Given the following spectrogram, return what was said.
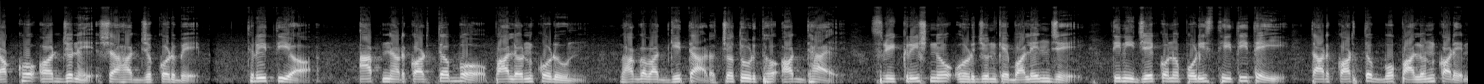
লক্ষ্য অর্জনে সাহায্য করবে। তৃতীয়, আপনার কর্তব্য পালন করুন। ভগবদ্গীতার চতুর্থ অধ্যায়, শ্রীকৃষ্ণ অর্জুনকে বলেন যে, তিনি যে কোনো পরিস্থিতিতেই তার কর্তব্য পালন করেন।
